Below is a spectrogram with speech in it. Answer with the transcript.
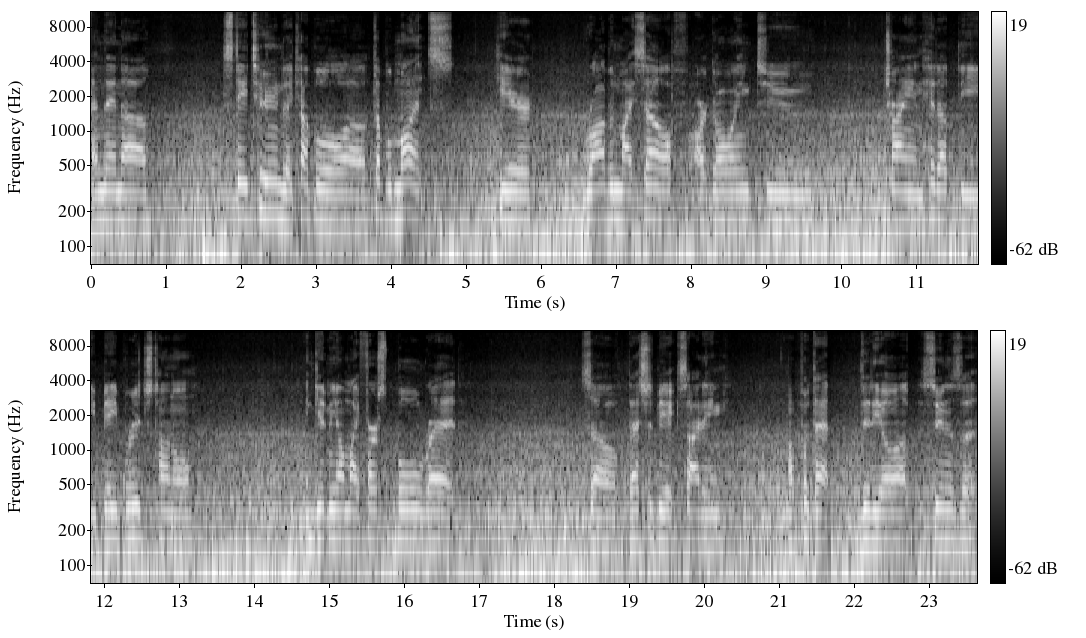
And then uh, stay tuned a couple uh, couple months here. Rob and myself are going to try and hit up the Bay Bridge tunnel and get me on my first bull red. So that should be exciting. I'll put that video up as soon as uh,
